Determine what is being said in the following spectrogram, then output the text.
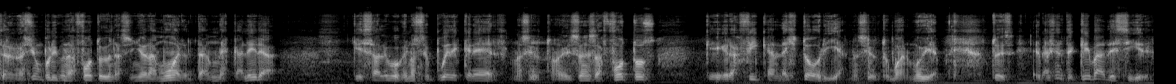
La Nación publica una foto de una señora muerta en una escalera que es algo que no se puede creer, ¿no es cierto? Eh, Son esas fotos que grafican la historia, ¿no es cierto? Bueno, muy bien. Entonces, ¿el presidente qué va a decir?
